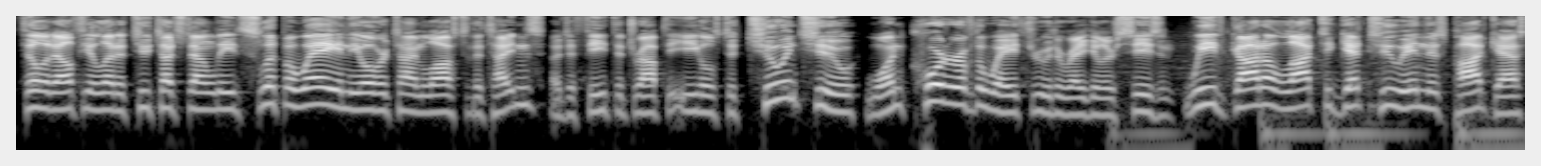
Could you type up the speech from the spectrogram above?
Philadelphia let a two touchdown lead slip away in the overtime loss to the Titans, a defeat that dropped the Eagles to 2 and 2, one quarter of the way through the regular season. We've got a lot to get to in this podcast,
